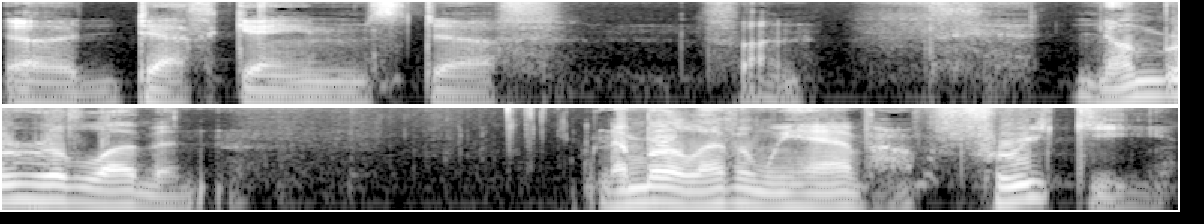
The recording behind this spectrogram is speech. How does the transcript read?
uh, death game stuff. Fun. Number 11. Number 11, we have Freaky.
